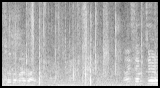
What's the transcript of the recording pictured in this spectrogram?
Serve on my right. Nine seven two.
